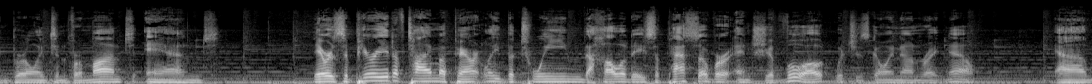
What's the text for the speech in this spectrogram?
in Burlington, Vermont. And there is a period of time, apparently, between the holidays of Passover and Shavuot, which is going on right now, um,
